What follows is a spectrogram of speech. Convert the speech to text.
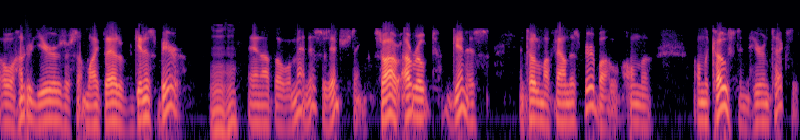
oh, 100 years or something like that of Guinness beer. Mm-hmm. And I thought, well, man, this is interesting. So I, I wrote Guinness and told them I found this beer bottle on the on the coast in here in Texas.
